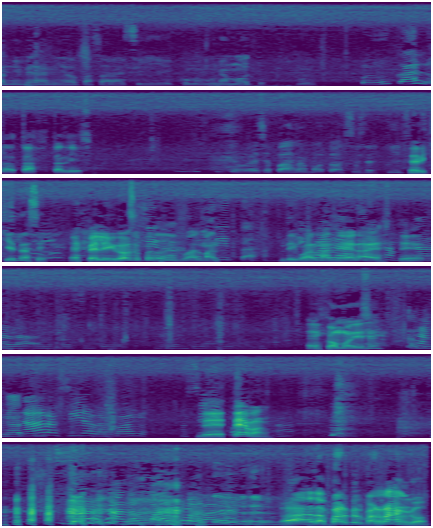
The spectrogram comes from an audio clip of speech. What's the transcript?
A mí me da miedo pasar así como en una moto. Con un carro. Está, está, está liso. Que a veces pasan las motos así cerquita. Cerquita, sí. Es peligroso, pero de igual, man- de igual manera, este... Caminar a la, a la mí. eh, ¿Cómo dice? Caminar, así a la par. así De Esteban. par Ah, la parte del barranco.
